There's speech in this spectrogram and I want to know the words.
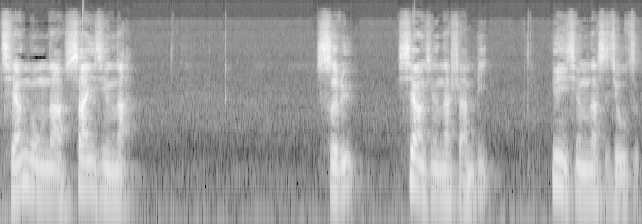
乾宫呢三星呢。四律，象星呢三碧，运星呢是九子。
